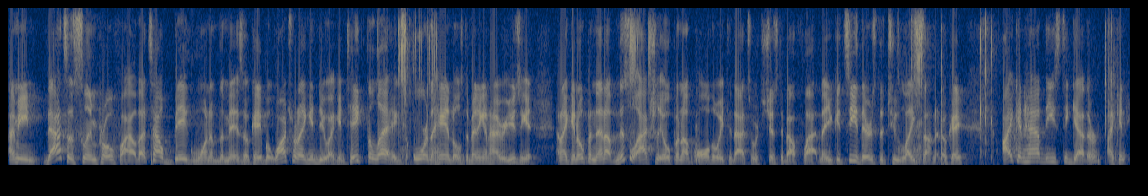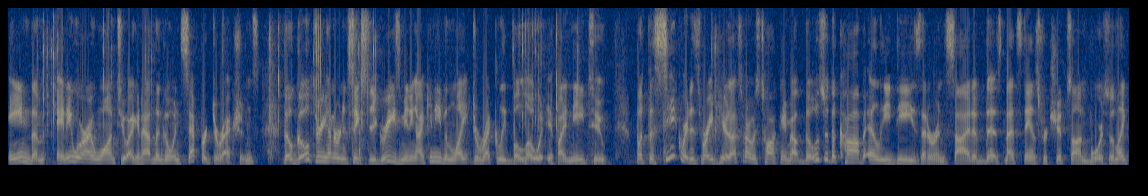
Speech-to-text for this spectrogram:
I mean, that's a slim profile. That's how big one of them is, okay? But watch what I can do. I can take the legs or the handles, depending on how you're using it, and I can open that up. And this will actually open up all the way to that, so it's just about flat. Now you can see there's the two lights on it, okay? I can have these together. I can aim them anywhere I want to. I can have them go in separate directions. They'll go 360 degrees, meaning I can even light directly below it if I need to. But the secret is right here. That's what I was talking about. Those are the Cob LEDs that are inside of this. And that stands for chips on board. So they're like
